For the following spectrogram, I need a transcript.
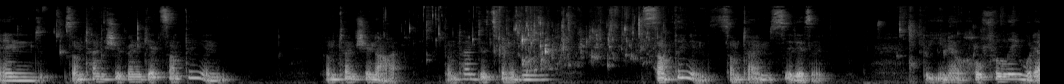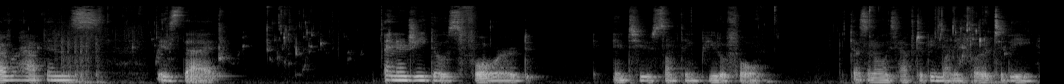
And sometimes you're going to get something, and sometimes you're not. Sometimes it's going to be something, and sometimes it isn't. But you know, hopefully, whatever happens is that energy goes forward into something beautiful. It doesn't always have to be money for it to be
